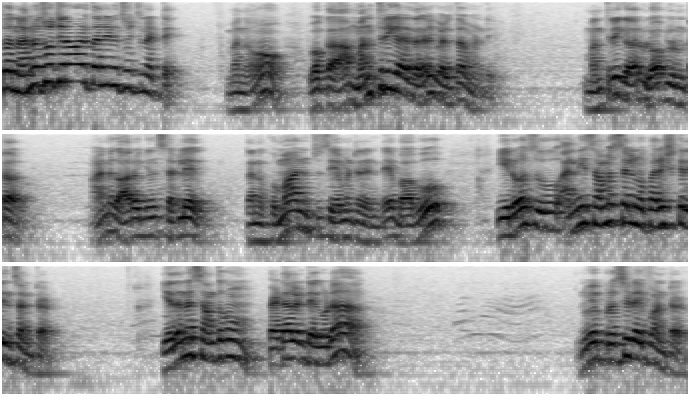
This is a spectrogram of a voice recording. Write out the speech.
సో నన్ను చూచిన వాడు తండ్రిని చూచినట్టే. మనం ఒక మంత్రి గారి దగ్గరికి వెళ్తామండి. మంత్రి గారు లోపల ఉంటారు ఆయనకు ఆరోగ్యం సరిలేదు. తన కుమారుని చూసి ఏమంటాడంటే బాబు ఈరోజు అన్ని సమస్యలను పరిష్కరించంటాడు. ఏదైనా సంతకం పెట్టాలంటే కూడా నువ్వే ప్రొసీడ్ అయిపో అంటాడు.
